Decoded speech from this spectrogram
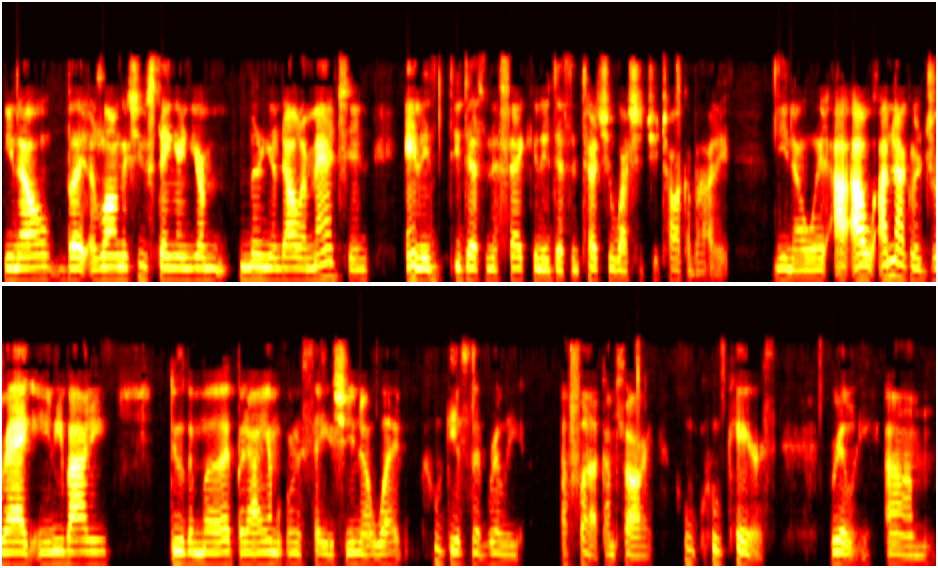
you know. But as long as you stay in your million dollar mansion and it, it doesn't affect you and it doesn't touch you, why should you talk about it? You know, I, I, I'm not going to drag anybody through the mud, but I am going to say is, you know what? Who gives a really a fuck? I'm sorry. Who, who cares, really? Um,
